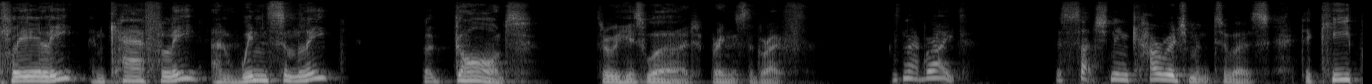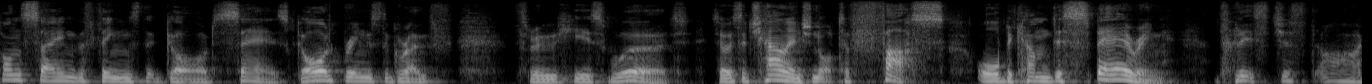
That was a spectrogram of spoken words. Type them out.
clearly and carefully and winsomely. But God, through his word, brings the growth. Isn't that great? It's such an encouragement to us to keep on saying the things that God says. God brings the growth through his word. So it's a challenge not to fuss or become despairing that it's just oh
